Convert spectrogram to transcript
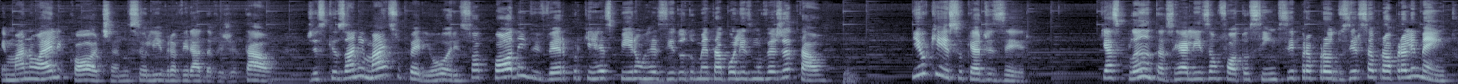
Emanuele Cotia, no seu livro A Virada Vegetal, diz que os animais superiores só podem viver porque respiram resíduo do metabolismo vegetal. E o que isso quer dizer? Que as plantas realizam fotossíntese para produzir seu próprio alimento.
